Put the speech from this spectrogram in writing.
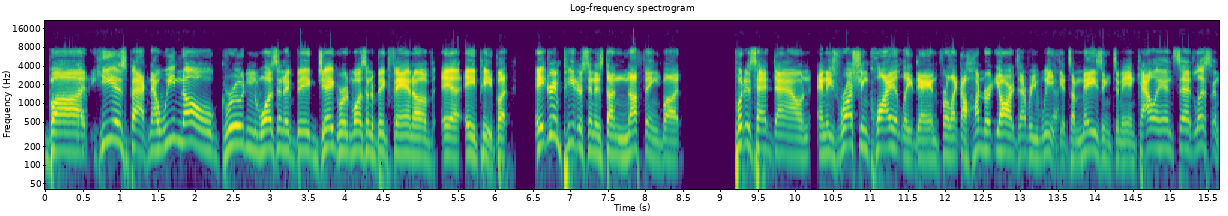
but he is back. Now we know Gruden wasn't a big Jay Gruden wasn't a big fan of uh, AP, but Adrian Peterson has done nothing but put his head down and he's rushing quietly, Dan, for like 100 yards every week. It's amazing to me. And Callahan said, listen,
